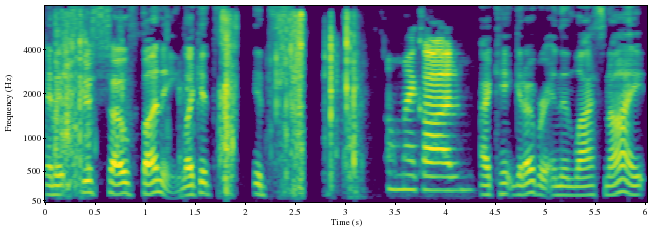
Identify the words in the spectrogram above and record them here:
And it's just so funny. Like it's it's Oh my god. I can't get over it. And then last night,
